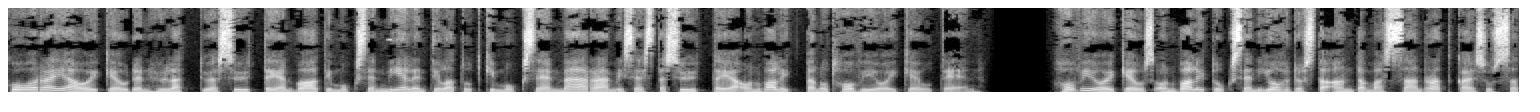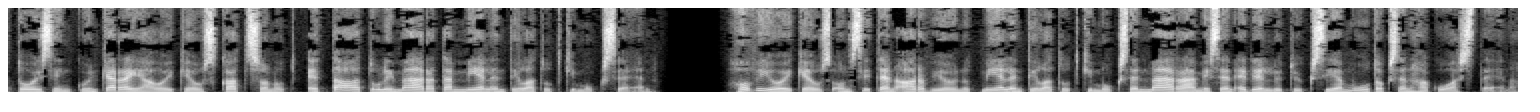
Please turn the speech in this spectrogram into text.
K-rajaoikeuden hylättyä syyttäjän vaatimuksen mielentilatutkimukseen määräämisestä syyttäjä on valittanut hovioikeuteen. Hovioikeus on valituksen johdosta antamassaan ratkaisussa toisin kuin käräjäoikeus katsonut, että A tuli määrätä mielentilatutkimukseen. Hovioikeus on siten arvioinut mielentilatutkimuksen määräämisen edellytyksiä muutoksen hakuasteena.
